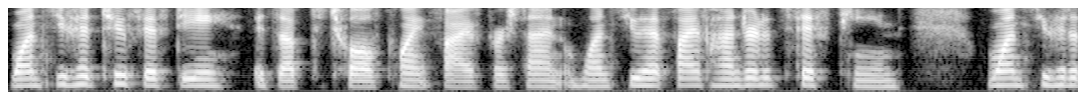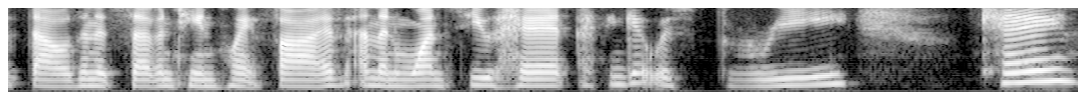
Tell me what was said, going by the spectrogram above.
Once you hit 250, it's up to 12.5%. Once you hit 500, it's 15. Once you hit 1000, it's 17.5. And then once you hit, I think it was 3k,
